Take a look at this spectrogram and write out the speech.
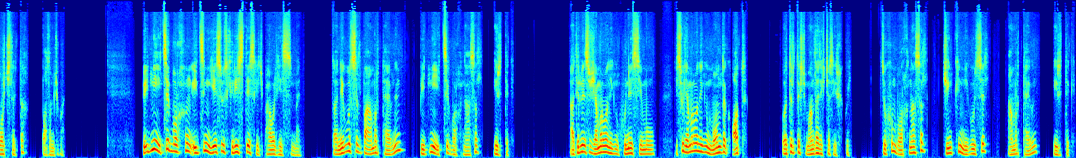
уучлагдах боломжгүй. Бидний эцэг бурхан эзэн Есүс Христэс гэж Паул хэлсэн байна. За нэгүсэл ба амар тайван нь бидний эцэг бурхнаас л ирдэг. А тэрнээс биш ямарваа нэгэн хүнээс юм уу эсвэл ямарваа нэгэн мундаг од удирдахч манлайлагчаас ирэхгүй. Зөвхөн бурхнаас л жинхэнэ нэгүсэл амар тайван ирдэг.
